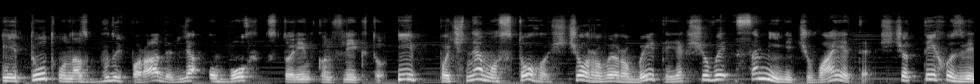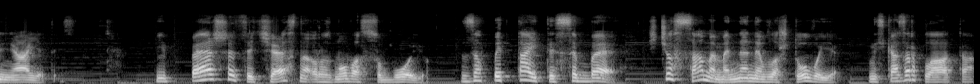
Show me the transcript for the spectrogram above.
І тут у нас будуть поради для обох сторін конфлікту. І почнемо з того, що ви робити, якщо ви самі відчуваєте, що тихо звільняєтесь. І перше це чесна розмова з собою. Запитайте себе, що саме мене не влаштовує: низька зарплата,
